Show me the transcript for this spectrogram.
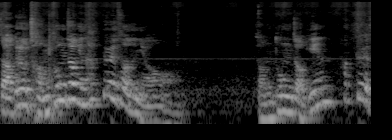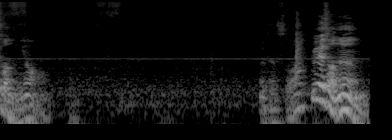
자, 그리고 전통적인 학교에서는요. 전통적인 학교에서는요. 어땠어? 학교에서는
